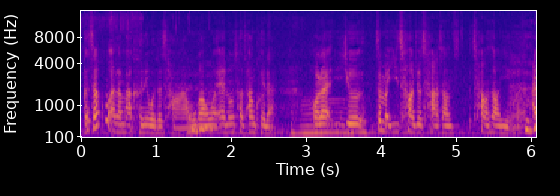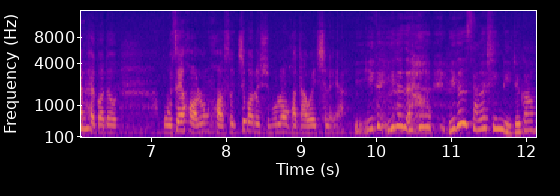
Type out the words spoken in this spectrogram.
搿只歌阿拉妈肯定会得唱啊！我讲我哎，侬唱唱看唻。好了，伊就这么一唱就唱上唱上瘾了，iPad 高头下载好弄好，手机高头全部弄好带回去了呀。伊个伊个是伊个是啥个心理？就讲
